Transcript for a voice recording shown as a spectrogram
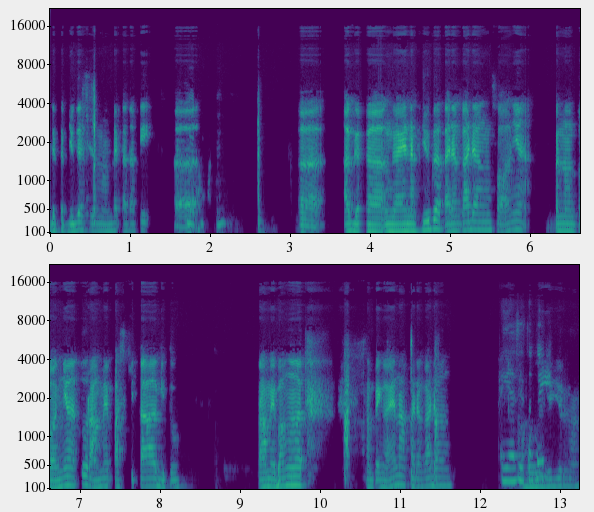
deket juga sih sama mereka tapi uh, uh, agak nggak enak juga kadang-kadang. Soalnya penontonnya tuh rame pas kita gitu. Rame banget. Sampai nggak enak kadang-kadang. Iya sih oh, tapi jujur mah.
